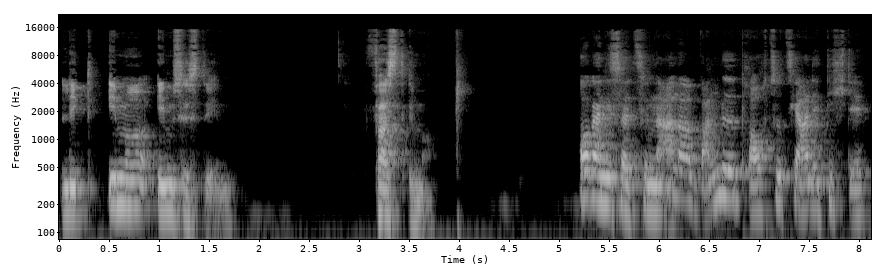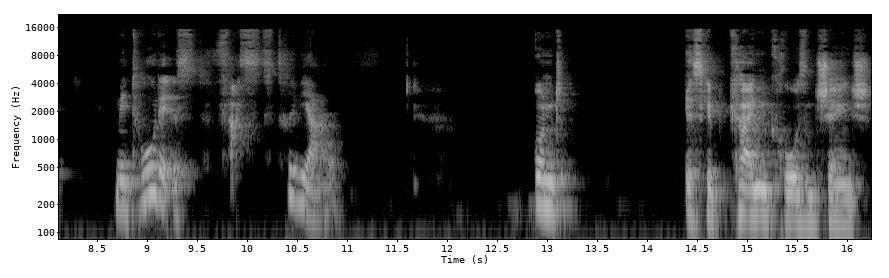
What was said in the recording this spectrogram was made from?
liegt immer im System. Fast immer. Organisationaler Wandel braucht soziale Dichte. Methode ist fast trivial. Und es gibt keinen großen Change,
